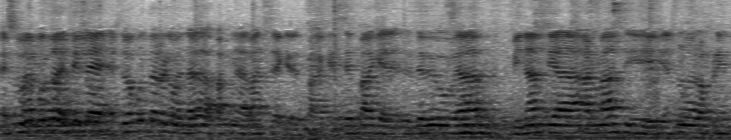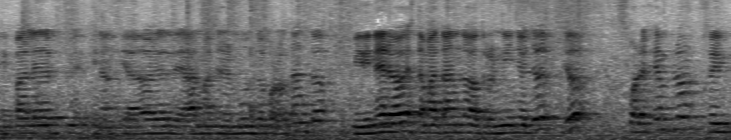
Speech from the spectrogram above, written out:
Estuve a punto de decirle, estuve a punto de recomendarle la página de Avance que, para que sepa que el BBVA financia armas y es uno de los principales financiadores de armas en el mundo, por lo tanto, mi dinero está matando a otros niños. Yo, yo por ejemplo, soy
